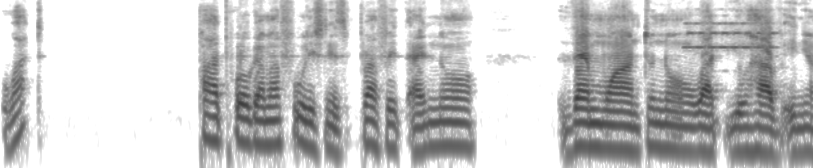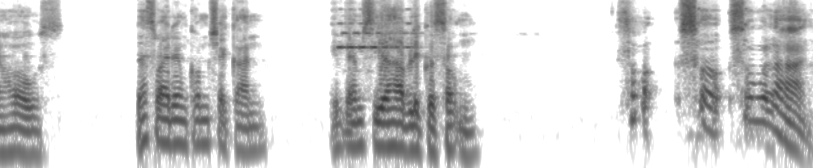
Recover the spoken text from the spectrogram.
What? PATH program of foolishness, profit. I know them want to know what you have in your house. That's why them come check on. If them see you have little something. So so so hold on.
